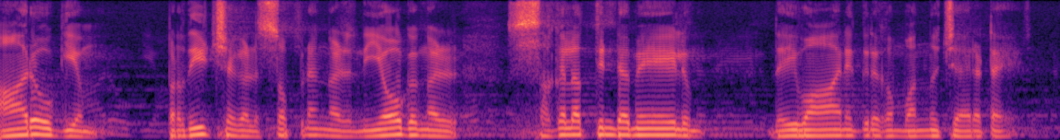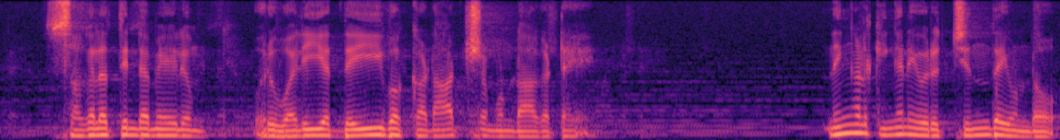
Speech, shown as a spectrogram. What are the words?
ആരോഗ്യം പ്രതീക്ഷകൾ സ്വപ്നങ്ങൾ നിയോഗങ്ങൾ സകലത്തിന്റെ മേലും ദൈവാനുഗ്രഹം വന്നു ചേരട്ടെ. സകലത്തിന്റെ മേലും ഒരു വലിയ ദൈവ കടാക്ഷമുണ്ടാകട്ടെ നിങ്ങൾക്കിങ്ങനെ ഒരു ചിന്തയുണ്ടോ?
